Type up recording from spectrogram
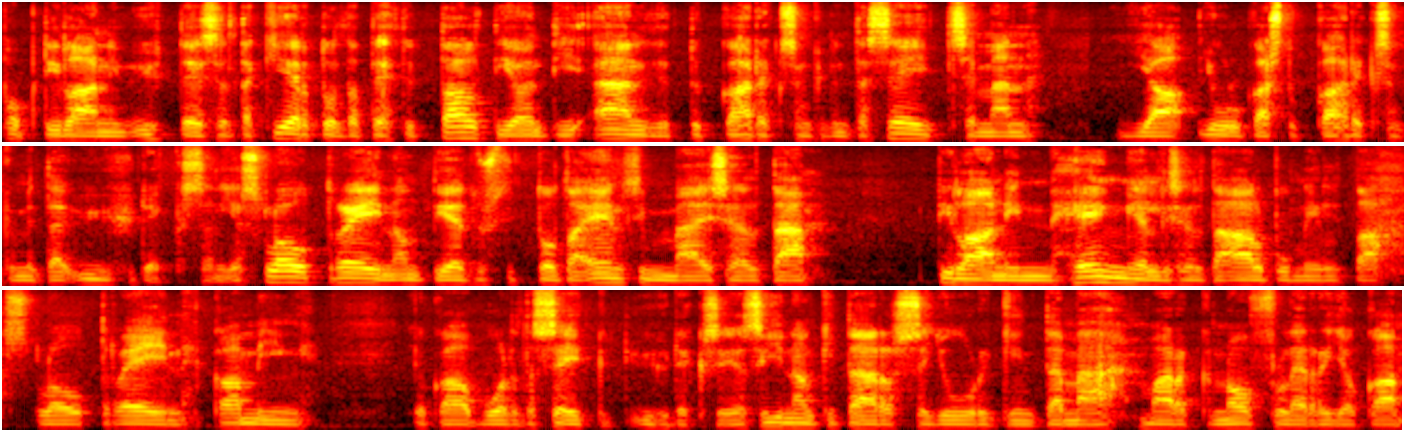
Bob Dylanin yhteiseltä kiertuolta tehty taltiointi, äänitetty 87 ja julkaistu 89. Ja Slow Train on tietysti tuolta ensimmäiseltä Dylanin hengelliseltä albumilta Slow Train Coming, joka on vuodelta 79. Ja siinä on kitarassa juurikin tämä Mark Knopfler, joka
